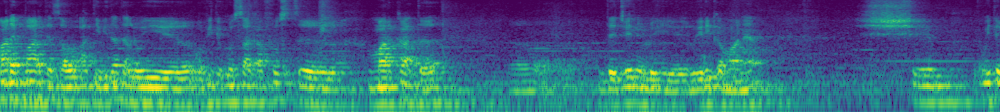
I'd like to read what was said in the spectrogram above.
Mare parte sau activitatea lui uh, Ovidiu Cosac a fost uh, marcată uh, de geniul lui, lui Rică Manea. Și uite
